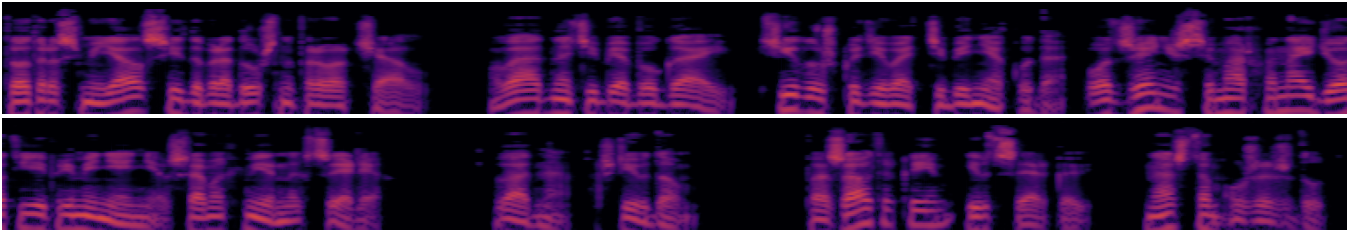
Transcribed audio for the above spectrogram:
Тот рассмеялся и добродушно проворчал. «Ладно тебе, Бугай, силушку девать тебе некуда. Вот женишься, Марфа найдет ей применение в самых мирных целях. Ладно, шли в дом. Позавтракаем и в церковь. Нас там уже ждут».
